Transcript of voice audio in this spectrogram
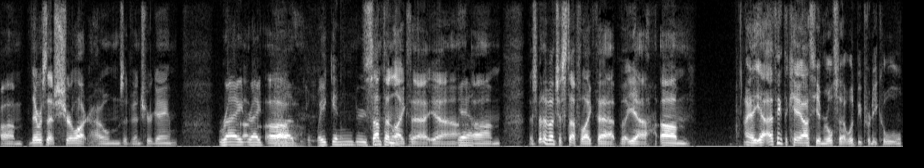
Um, there was that Sherlock Holmes adventure game, Right, Uh, right. uh, Uh, Awakened or something, like that. Yeah. Yeah. Um, there's been a bunch of stuff like that, but yeah. Um, I, yeah, I think the Chaosium rule set would be pretty cool.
